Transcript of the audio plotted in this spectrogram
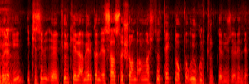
Şöyle diyeyim, ikisini e, Türkiye ile Amerika'nın esasında şu anda anlaştığı tek nokta Uygur Türkleri üzerinde.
